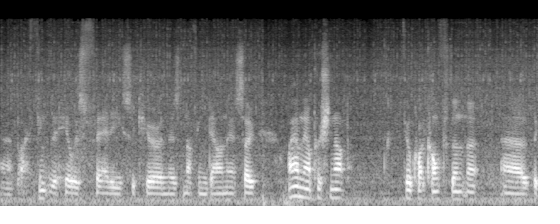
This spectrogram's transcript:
uh, but I think the hill is fairly secure and there's nothing down there. So I am now pushing up. Feel quite confident that uh, the,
